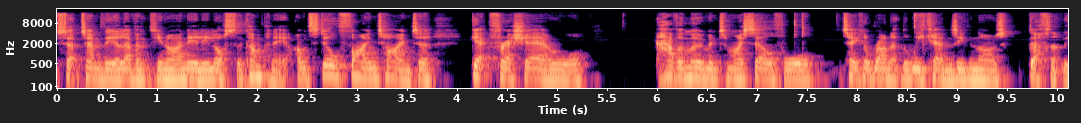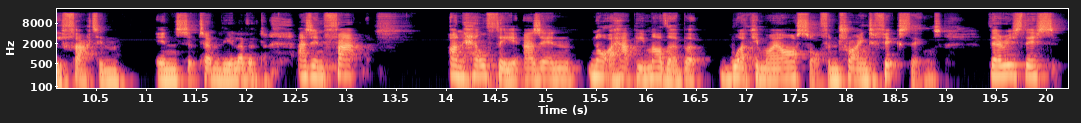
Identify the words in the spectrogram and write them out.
September the 11th, you know, I nearly lost the company. I would still find time to get fresh air or have a moment to myself or take a run at the weekends, even though I was definitely fat in, in September the 11th. As in fat, unhealthy, as in not a happy mother, but working my ass off and trying to fix things. There is this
